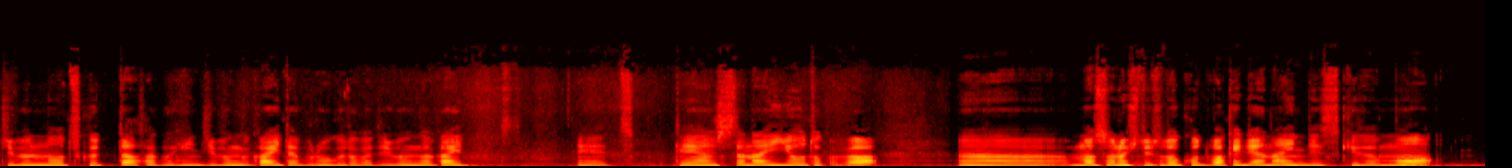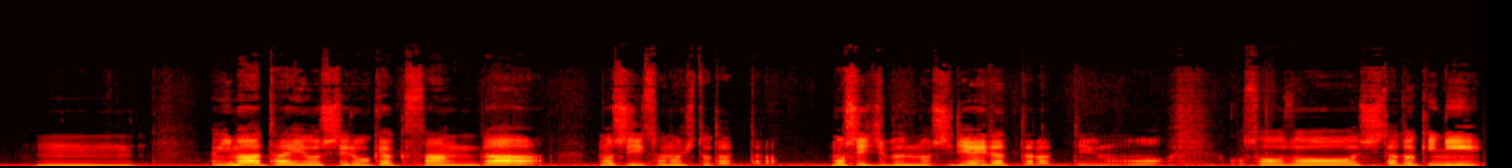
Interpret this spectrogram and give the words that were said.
自分の作った作品、自分が書いたブログとか、自分が書い、えー、提案した内容とかが、うん、まあその人に届くわけではないんですけども、うん、今対応してるお客さんが、もしその人だったら、もし自分の知り合いだったらっていうのを、こう想像したときに、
